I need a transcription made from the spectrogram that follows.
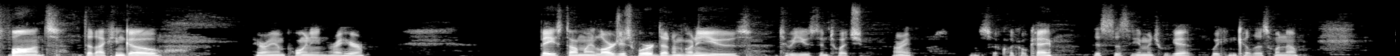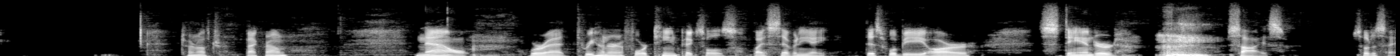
font that I can go, here I am pointing right here, based on my largest word that I'm going to use to be used in Twitch. Alright, so click OK. This is the image we get. We can kill this one now. Turn off background. Now we're at 314 pixels by 78. This will be our standard size, so to say.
